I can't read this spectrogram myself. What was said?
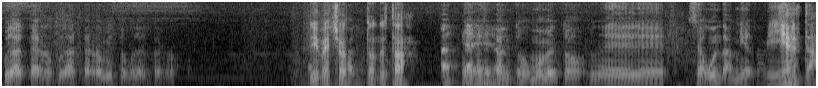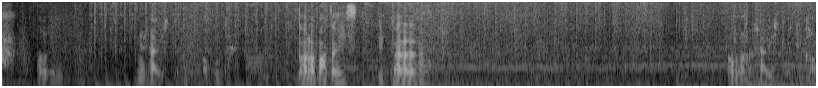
Cuida al perro, cuida al perro, misto, cuida al perro. Dime, Chot, Vale. ¿dónde está? Ah, Eh, ya. canto, un momento. Eh, segunda, mierda. ¡Mierda! Aurin. Nos ha visto. Oh puta. No lo matéis. Disparale nada más. ¿Cómo nos ha visto este hijo?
